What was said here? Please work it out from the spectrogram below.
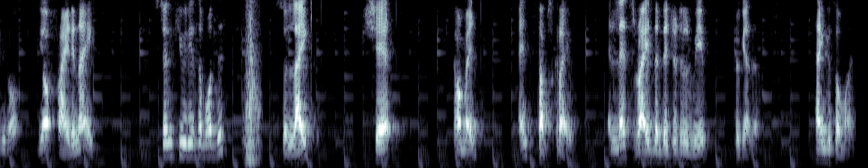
you know, your Friday night. Still curious about this? So like, share, comment, and subscribe. And let's ride the digital wave together. Thank you so much.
